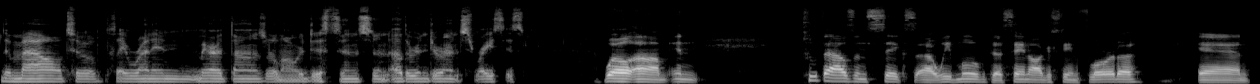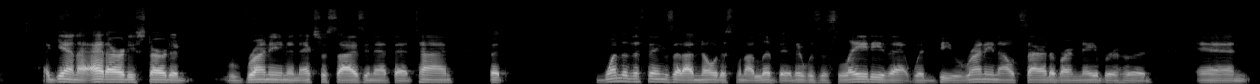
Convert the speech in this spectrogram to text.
the mile to say running marathons or longer distance and other endurance races? Well, um, in 2006, uh, we moved to St. Augustine, Florida. And again, I had already started running and exercising at that time. But one of the things that I noticed when I lived there, there was this lady that would be running outside of our neighborhood. And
